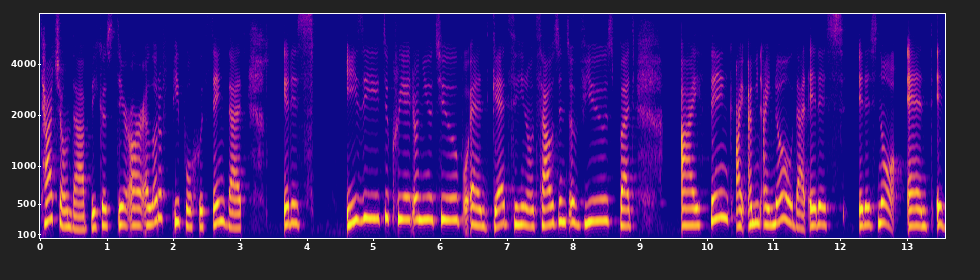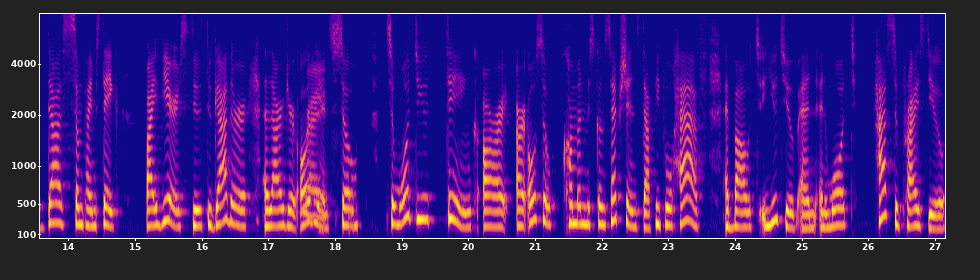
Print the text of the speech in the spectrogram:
touch on that because there are a lot of people who think that it is easy to create on YouTube and get you know thousands of views but I think I, I mean I know that it is it is not and it does sometimes take 5 years to to gather a larger audience right. so so what do you think are are also common misconceptions that people have about YouTube and and what has surprised you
